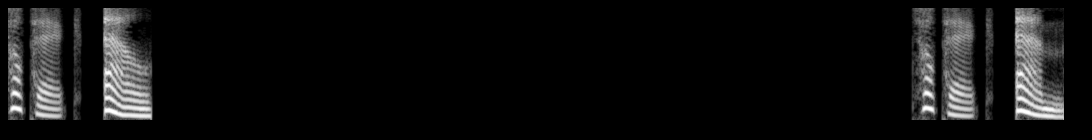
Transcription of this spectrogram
Topic L. Topic M.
